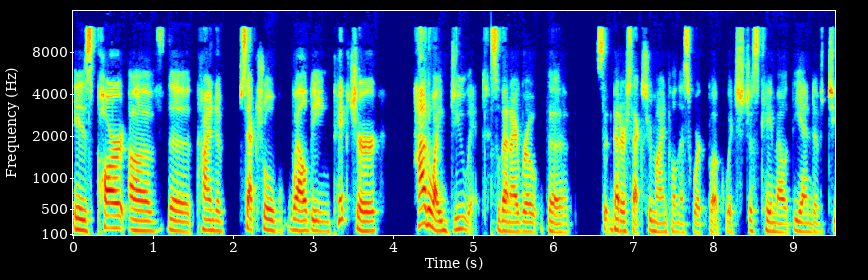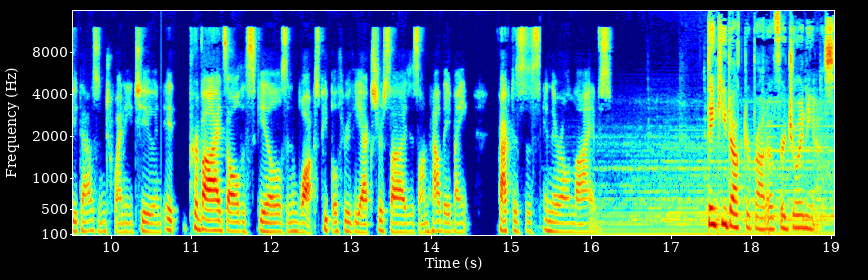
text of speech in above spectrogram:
is part of the kind of sexual well being picture how do I do it? So then I wrote the Better Sex Through Mindfulness workbook, which just came out the end of 2022. And it provides all the skills and walks people through the exercises on how they might practice this in their own lives. Thank you, Dr. Brotto, for joining us,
